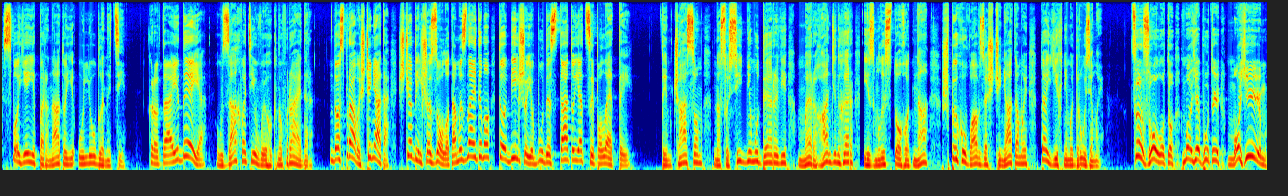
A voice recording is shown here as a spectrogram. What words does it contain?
своєї пернатої улюблениці. Крута ідея. у захваті вигукнув райдер. До справи, щенята! Що більше золота ми знайдемо, то більшою буде статуя Циполетти. Тим часом на сусідньому дереві мер Гандінгер із млистого дна шпигував за щенятами та їхніми друзями. Це золото має бути моїм,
